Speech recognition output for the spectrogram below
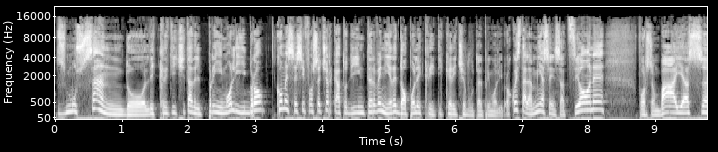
smussando le criticità del primo libro come se si fosse cercato di intervenire dopo le critiche ricevute al primo libro. Questa è la mia sensazione, forse un bias,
